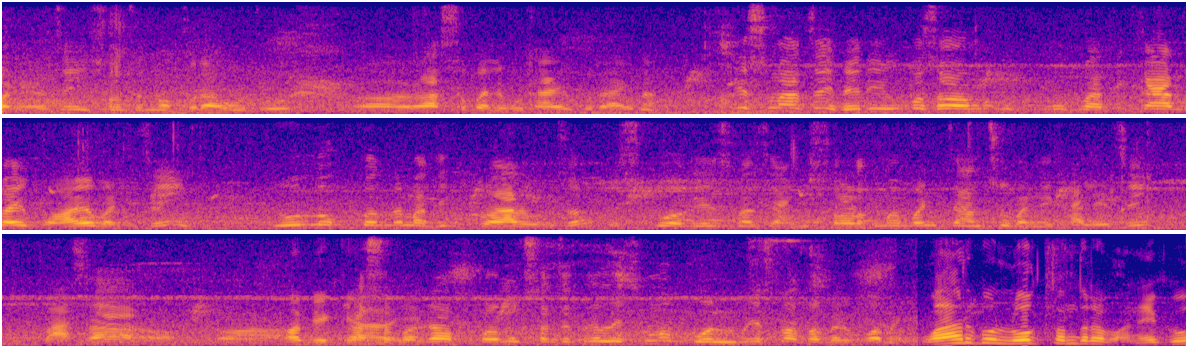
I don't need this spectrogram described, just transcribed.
भनेर चाहिँ संसदमा कुरा उठ्यो राष्ट्रपतिले उठाएको कुरा होइन। त्यसमा चाहिँ फेरि उपसभामुखमाथि कारवाही भयो भने चाहिँ यो लोकतन्त्रमाथि प्रहार हुन्छ। त्यसको अगेन्स्टमा चाहिँ हामी सडकमा पनि जान्छु भन्ने खाले चाहिँ भाषा राष्ट्रपतिका प्रमुख सचेतकले यसमा बोल यसमा तपाईँहरू कमेन्ट। उहाँहरूको लोकतन्त्र भनेको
